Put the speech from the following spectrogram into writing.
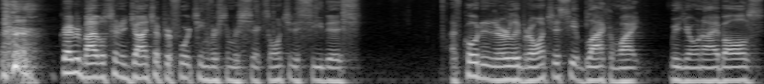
Grab your Bibles, turn to John chapter 14, verse number 6. I want you to see this. I've quoted it earlier, but I want you to see it black and white with your own eyeballs.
